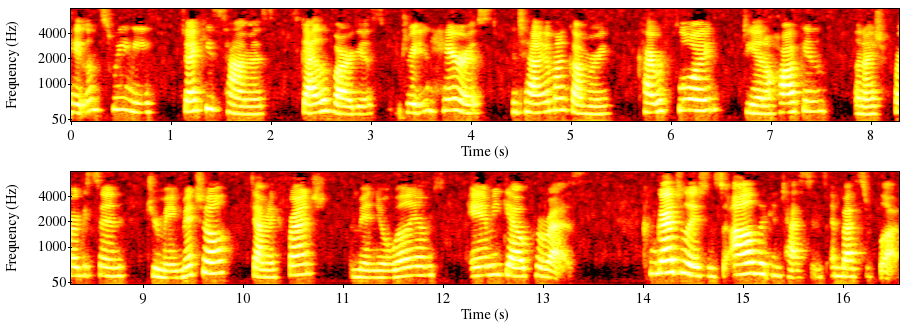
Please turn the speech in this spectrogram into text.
Caitlin Sweeney, Jackie Thomas, Skyla Vargas, Drayton Harris, Natalia Montgomery, Kyra Floyd, Deanna Hawkins, Lanisha Ferguson, Jermaine Mitchell, Dominic French, Emmanuel Williams, and Miguel Perez. Congratulations to all of the contestants and best of luck.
